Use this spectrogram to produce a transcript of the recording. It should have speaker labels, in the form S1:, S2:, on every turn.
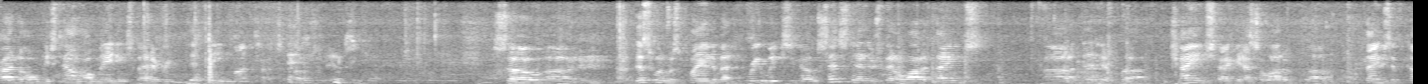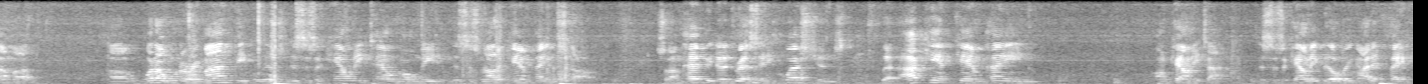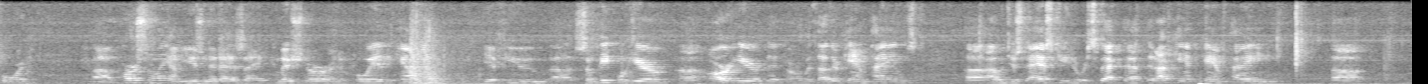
S1: tried to hold these town hall meetings about every 15 months, I suppose it is. So uh, this one was planned about three weeks ago. Since then, there's been a lot of things uh, that have uh, changed, I guess. A lot of uh, things have come up. Uh, what I want to remind people is this is a county town hall meeting. This is not a campaign stop. So I'm happy to address any questions, but I can't campaign on county time. This is a county building. I didn't pay for it. Uh, personally, I'm using it as a commissioner or an employee of the county. If you, uh, some people here uh, are here that are with other campaigns, uh, I would just ask you to respect that, that I can't campaign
